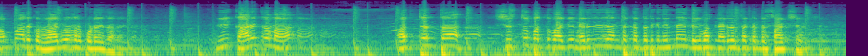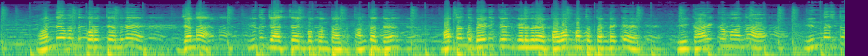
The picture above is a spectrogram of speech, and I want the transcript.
ಸಂಪಾದಕರು ರಾಘವೇಂದ್ರ ಕೂಡ ಇದ್ದಾರೆ. ಈ ಕಾರ್ಯಕ್ರಮ ಅತ್ಯಂತ ಶಿಸ್ತುಬದ್ಧವಾಗಿ ನಡೆದಿದೆ ಅಂತಕ್ಕಂಥದಕ್ಕೆ ನಿನ್ನೆಯಿಂದ ಇವತ್ತು ನಡೆದಿರ್ತಕ್ಕಂಥ ಸಾಕ್ಷಿ. ಒಂದೇ ಒಂದು ಕೊರತೆ ಅಂದ್ರೆ ಜನ, ಇದು ಜಾಸ್ತಿ ಆಗ್ಬೇಕು ಅಂತ ಅಂತದ್ದೇ. ಮತ್ತೊಂದು ಬೇಡಿಕೆ ಅಂತ ಕೇಳಿದ್ರೆ ಪವನ್ ಮತ್ತು ತಂಡಕ್ಕೆ ಈ ಕಾರ್ಯಕ್ರಮವನ್ನ ಇನ್ನಷ್ಟು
